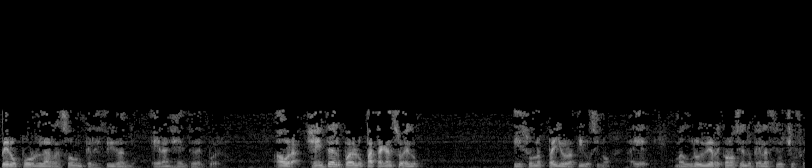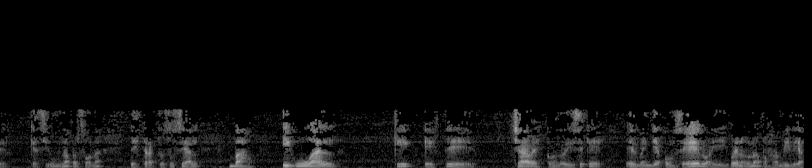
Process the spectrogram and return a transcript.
pero por la razón que les estoy dando, eran gente del pueblo. Ahora, gente del pueblo patan al suelo, y eso no es peyorativo, sino eh, Maduro vivía reconociendo que él ha sido chofer, que ha sido una persona de extracto social bajo, igual que este Chávez cuando dice que él vendía conservas y bueno, era una familia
